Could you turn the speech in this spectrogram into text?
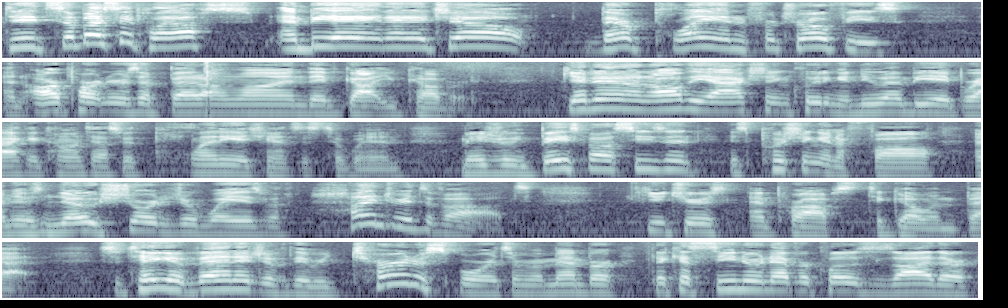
Did somebody say playoffs? NBA and NHL? They're playing for trophies, and our partners at Bet Online, they've got you covered. Get in on all the action, including a new NBA bracket contest with plenty of chances to win. Major League Baseball season is pushing in a fall, and there's no shortage of ways with hundreds of odds, futures, and props to go and bet. So take advantage of the return of sports, and remember, the casino never closes either.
